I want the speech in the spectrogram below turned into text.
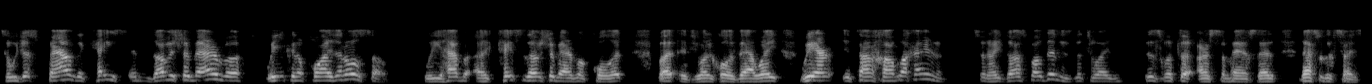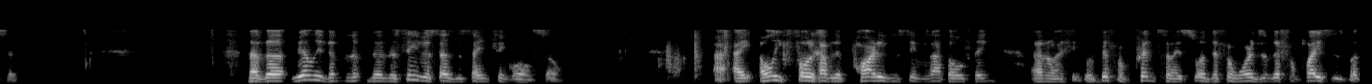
So we just found a case in Davish Erva where you can apply that also. We have a case of Davish Erva, call it, but if you want to call it that way, we are it's on Chav Lachayim. So the Haidas Baldin is the two This is what the Ar said. That's what the Ksai said. Now, the really the the, the says the same thing also. I, I only photocopied a part of the Siva, not the whole thing. I don't know. I think there were different prints, and I saw different words in different places. But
